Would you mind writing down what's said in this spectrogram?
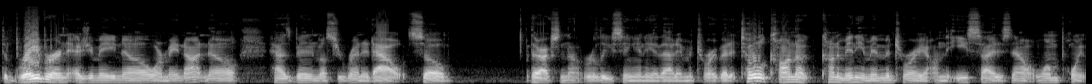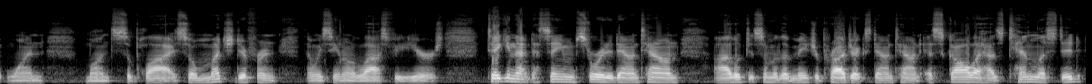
The Bravern, as you may know or may not know, has been mostly rented out. So they're actually not releasing any of that inventory. But a total condo, condominium inventory on the east side is now at 1.1 months supply. So much different than we've seen over the last few years. Taking that same story to downtown, I looked at some of the major projects downtown. Escala has 10 listed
